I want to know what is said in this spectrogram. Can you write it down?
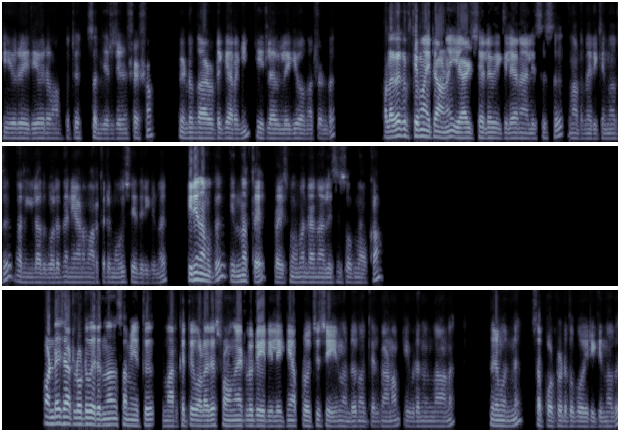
ഈ ഒരു ഏരിയ ഒരു മാർക്കറ്റ് സഞ്ചരിച്ചതിന് ശേഷം വീണ്ടും താഴോട്ടേക്ക് ഇറങ്ങി ഈ ലെവലിലേക്ക് വന്നിട്ടുണ്ട്. വളരെ കൃത്യമായിട്ടാണ് ഈ ആഴ്ചയിലെ വീക്കിലി അനാലിസിസ് നടന്നിരിക്കുന്നത്. അല്ലെങ്കിൽ അതുപോലെ തന്നെയാണ് മാർക്കറ്റ് മൂവ് ചെയ്തിരിക്കുന്നത്. ഇനി നമുക്ക് ഇന്നത്തെ പ്രൈസ് മൂവ്മെന്റ് അനാലിസിസ് ഒന്ന് നോക്കാം. വൺ ഡേ ചാർട്ടിലോട്ട് വരുന്ന സമയത്ത് മാർക്കറ്റ് വളരെ സ്ട്രോങ് ആയിട്ടുള്ള ഒരു ഏരിയയിലേക്ക് അപ്രോച്ച് ചെയ്യുന്നുണ്ട് നോക്കിയാൽ കാണാം. ഇവിടെ നിന്നാണ് ഇതിന് മുന്നേ സപ്പോർട്ട് എടുത്ത് പോയിരിക്കുന്നത്.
